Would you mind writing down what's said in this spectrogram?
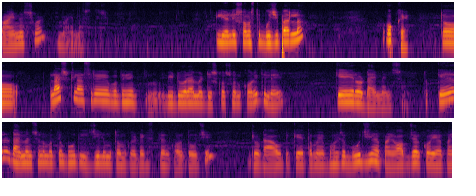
minus one minus three clearly समस्त बुझीपार ओके तो लास्ट क्लास रे बोधे भिडियो आम डिस्कसन करते के डायमेंशन तो के डायमेंशन बहुत इजिली मुझे तुमको ये एक्सप्लेन करदे जोटा आउ टे तुम भलसे बुझापी अब्जर्व करने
